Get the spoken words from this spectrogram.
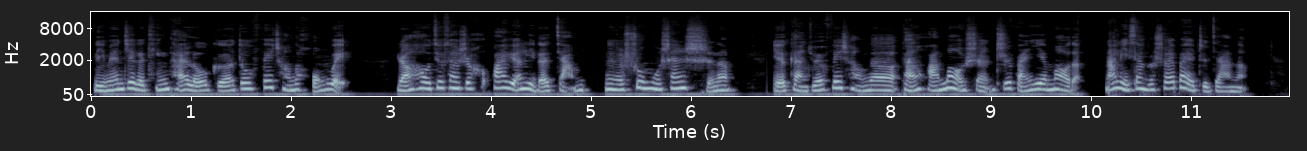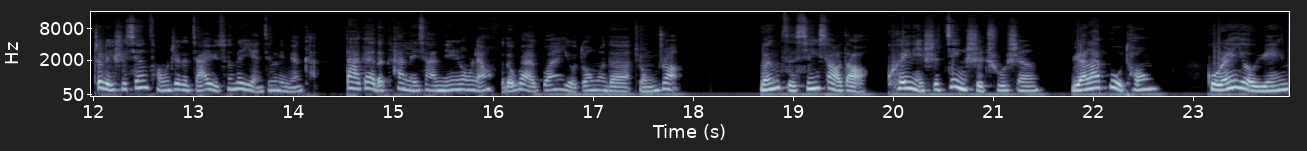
里面这个亭台楼阁都非常的宏伟。然后就算是花园里的假那个树木山石呢，也感觉非常的繁华茂盛，枝繁叶茂的，哪里像个衰败之家呢？这里是先从这个贾雨村的眼睛里面看，大概的看了一下宁荣两府的外观有多么的雄壮。冷子兴笑道：“亏你是进士出身，原来不通。古人有云：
